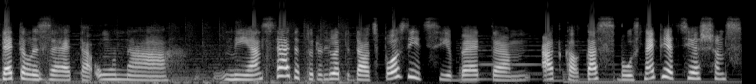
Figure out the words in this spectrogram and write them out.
detalizēta un niansēta. Tur ir ļoti daudz pozīciju, bet um, atkal tas būs nepieciešams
